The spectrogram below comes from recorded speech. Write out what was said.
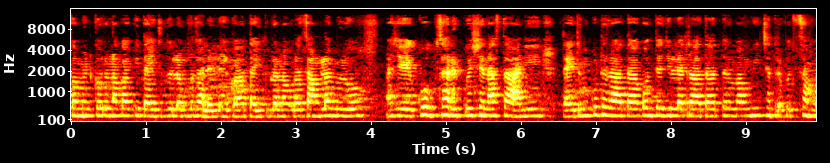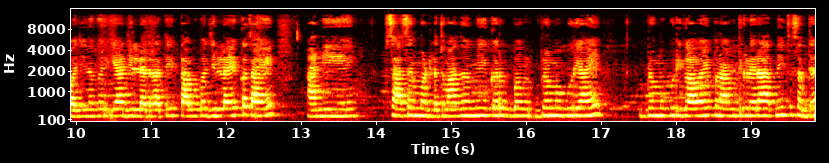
कमेंट करू नका की ताई तुझं लग्न झालेलं आहे का? ताई तुला नवरा चांगला मिळो. असे खूप सारे क्वेश्चन असतात. आणि ताई तुम्ही कुठं राहता? कोणत्या जिल्ह्यात राहता? तर मग मी छत्रपती संभाजीनगर या जिल्ह्यात राहते. तालुका जिल्हा एकच आहे. आणि सासर म्हटलं तर माझं मेकर ब्रह्मपुरी आहे. ब्रह्मपुरी गाव आहे पण आम्ही तिकडे राहत नाही. तर सध्या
